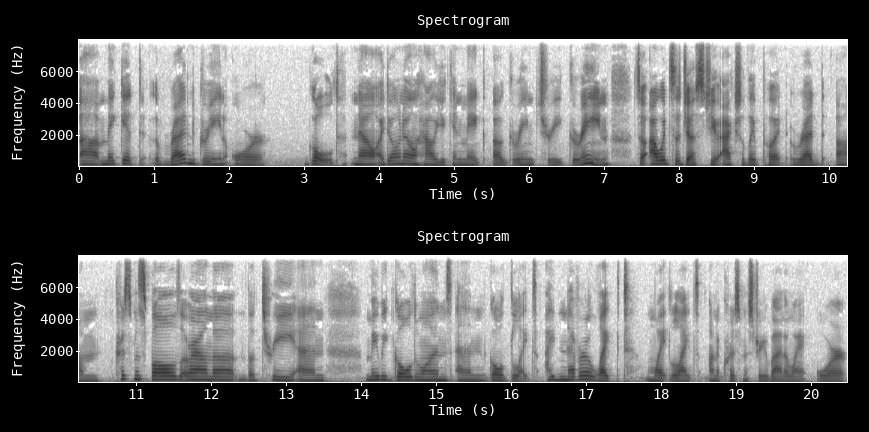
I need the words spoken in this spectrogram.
uh, make it red, green, or gold. Now, I don't know how you can make a green tree green, so I would suggest you actually put red um, Christmas balls around the, the tree and maybe gold ones and gold lights. I never liked white lights on a Christmas tree, by the way, or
